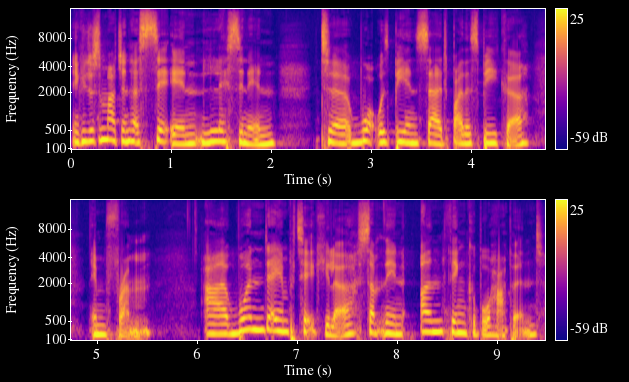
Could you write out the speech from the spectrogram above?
You can just imagine her sitting, listening, to what was being said by the speaker in front. Uh, one day in particular, something unthinkable happened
